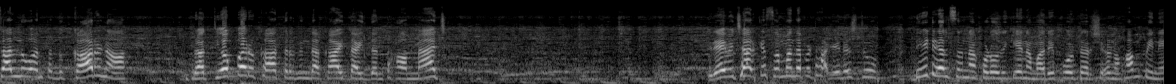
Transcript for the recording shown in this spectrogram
ಸಲ್ಲುವಂಥದ್ದು ಕಾರಣ ಪ್ರತಿಯೊಬ್ಬರು ಕಾತರದಿಂದ ಕಾಯ್ತಾ ಇದ್ದಂತಹ ಮ್ಯಾಚ್. ಇದೇ ವಿಚಾರಕ್ಕೆ ಸಂಬಂಧಪಟ್ಟ ಹಾಗೆ ಡೀಟೇಲ್ಸ್ ಅನ್ನ ಕೊಡೋದಕ್ಕೆ ನಮ್ಮ ರಿಪೋರ್ಟರ್ ಶರಣು ಹಂಪಿನಿ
